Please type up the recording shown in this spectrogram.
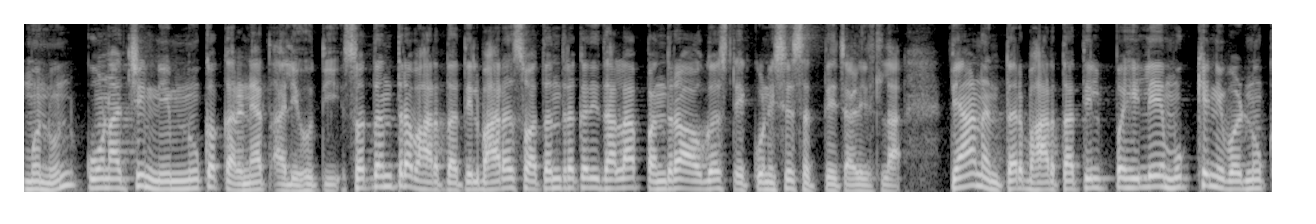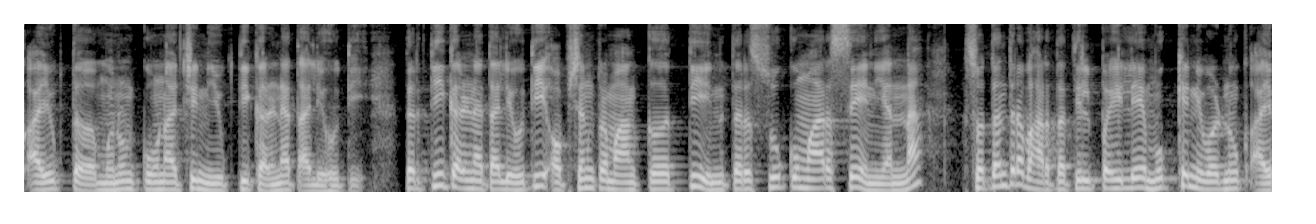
म्हणून कोणाची नेमणूक करण्यात आली होती. स्वतंत्र भारतातील भारत स्वातंत्र्य कधी झाला? पंधरा ऑगस्ट एकोणीसशे सत्तेचाळीसला. त्यानंतर भारतातील पहिले मुख्य निवडणूक आयुक्त म्हणून कोणाची नियुक्ती करण्यात आली होती? तर ती करण्यात आली होती ऑप्शन क्रमांक तीन. तर सुकुमार सेन यांना स्वतंत्र भारतातील पहिले मुख्य निवडणूक आयुक्त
